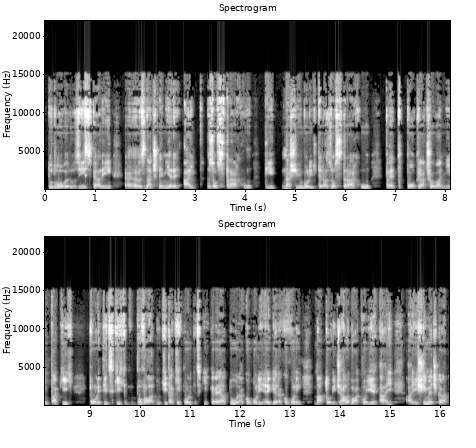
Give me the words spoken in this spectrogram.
tú dôveru získali e, v značnej miere aj zo strachu. Tí naši voliči teraz zo strachu pred pokračovaním takých politických vládnutí takých politických kreatúr, ako boli Heger, ako boli Matovič, alebo ako je aj, aj Šimečka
